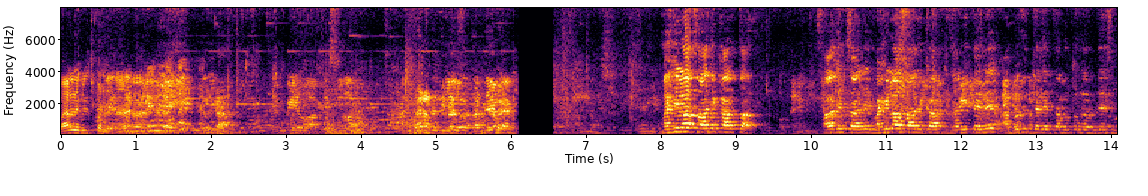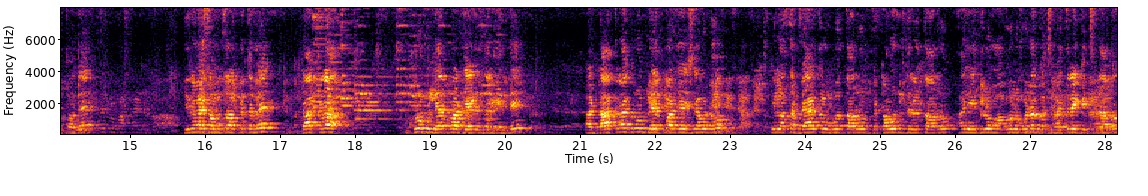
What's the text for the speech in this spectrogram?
వాళ్ళని పిలుచుకోండి మహిళా సాధికారత సాధించాలి. మహిళా సాధికారత జరిగితేనే అభివృద్ధి అనేది జరుగుతున్న ఉద్దేశంతోనే ఇరవై సంవత్సరాల క్రితమే డాక్టరా గ్రూపులు ఏర్పాటు చేయడం జరిగింది. ఆ డాక్టరా గ్రూపులు ఏర్పాటు చేసినప్పుడు వీళ్ళంతా బ్యాంకులు పోతారు టౌన్లు తిరుగుతారు అని ఇంట్లో మగవులు కూడా కొంచెం వ్యతిరేకించినారు.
